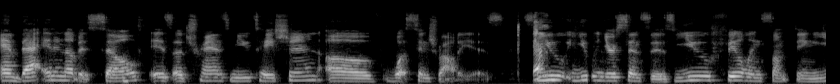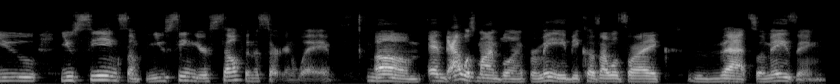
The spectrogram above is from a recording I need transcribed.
And that in and of itself is a transmutation of what sensuality is you you and your senses. You feeling something. You you seeing something. You seeing yourself in a certain way. Mm-hmm. um and that was mind-blowing for me because i was like that's amazing.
